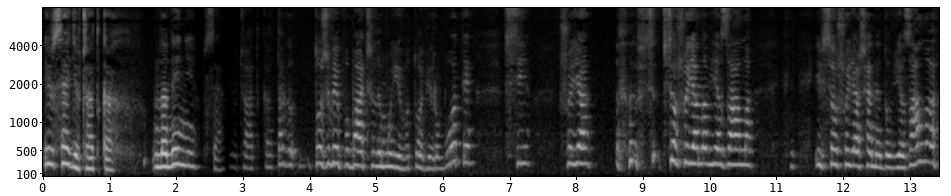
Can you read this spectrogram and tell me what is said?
І все, дівчатка. На нині все. Дівчатка, так, тож ви побачили мої готові роботи, всі, що я, все, що я нав'язала, і все, що я ще не дов'язала,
